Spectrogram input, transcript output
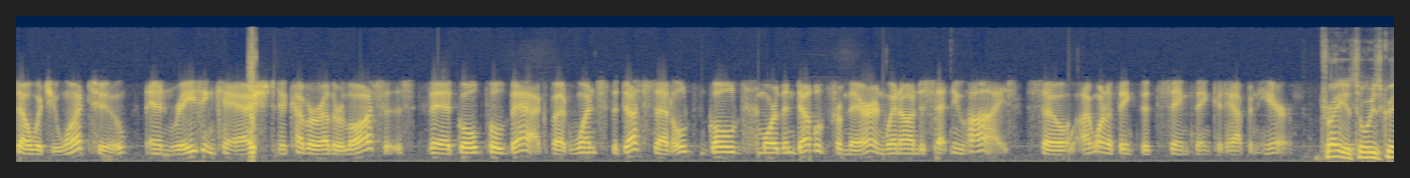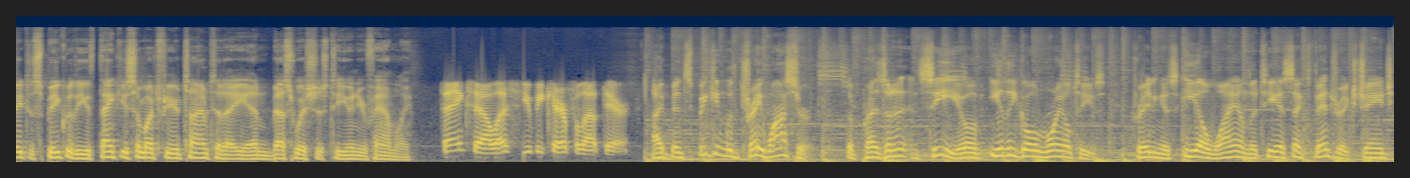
sell what you want to, and raising cash to cover other losses, that gold pulled back. But once the dust settled, gold more than doubled from there and went on to set new highs. So I want to think that the same thing could happen here. Trey, it's always great to speak with you. Thank you so much for your time today, and best wishes to you and your family. Thanks, Ellis. You be careful out there. I've been speaking with Trey Wasser, the president and CEO of Ely Gold Royalties, trading as ELY on the TSX Venture Exchange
